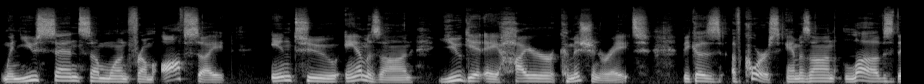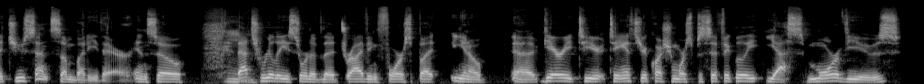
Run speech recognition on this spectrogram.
when you send someone from offsite, into Amazon, you get a higher commission rate because, of course, Amazon loves that you sent somebody there. And so mm. that's really sort of the driving force. But, you know, uh, Gary, to, your, to answer your question more specifically, yes, more views,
